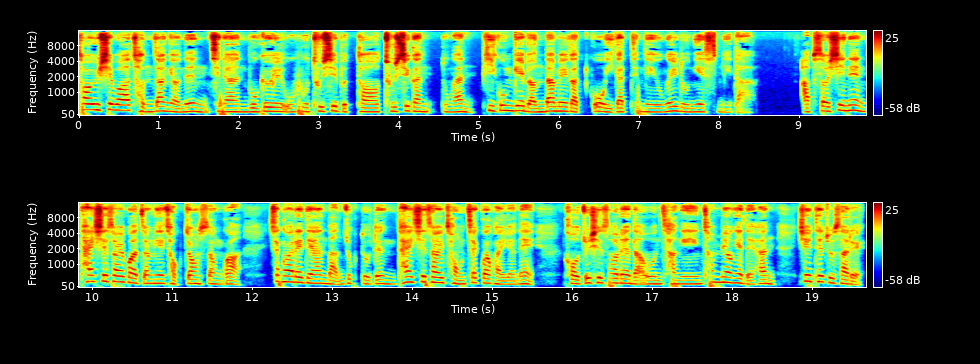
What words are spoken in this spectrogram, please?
서울시와 전장현은 지난 목요일 오후 2시부터 2시간 동안 비공개 면담을 갖고 이 같은 내용을 논의했습니다. 앞서 시는 탈시설 과정의 적정성과 생활에 대한 만족도 등 탈시설 정책과 관련해 거주시설에 나온 장애인 1000명에 대한 실태조사를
